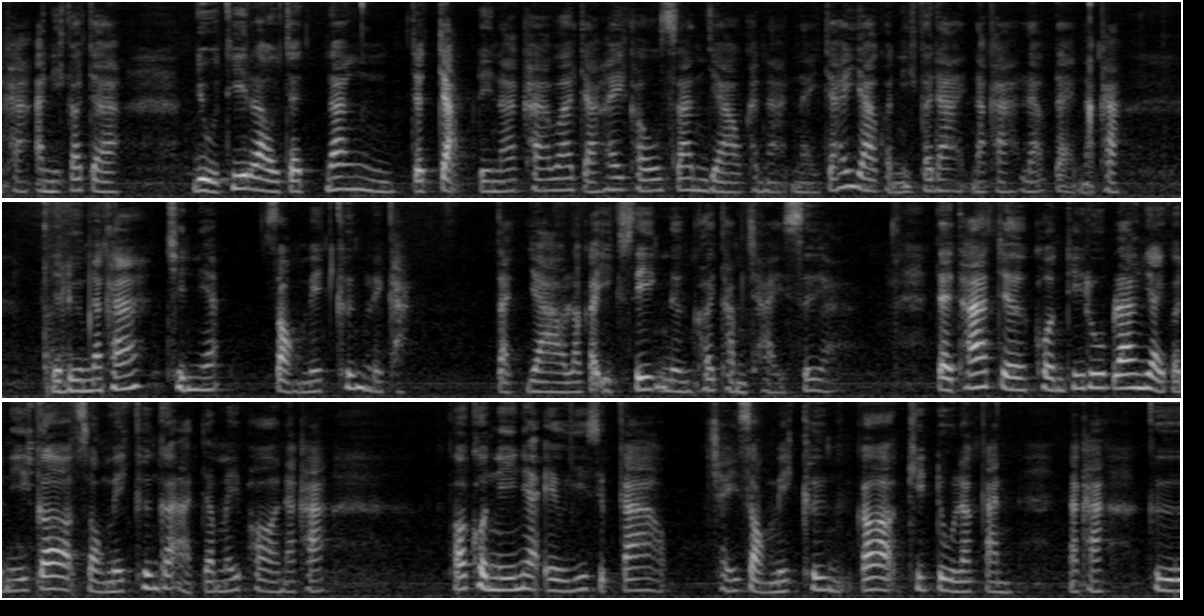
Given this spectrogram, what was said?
นะคะ อันนี้ก็จะอยู่ที่เราจะนั่งจะจับเลยนะคะ ว่าจะให้เขาสั้นยาวขนาดไหน จะให้ยาวกว่านี้ก็ได้นะคะ แล้วแต่นะคะ อย่าลืมนะคะ ชิ้นเนี้ยสองเมตรครึ่งเลยค่ะ ตัดยาวแล้วก็อีกซีกหนึ่งค่อยทำชายเสื้อ แต่ถ้าเจอคนที่รูปร่างใหญ่กว่านี้ก็2เมตรครึ่งก็อาจจะไม่พอนะคะ เพราะคนนี้เนี่ยเอล29ใช้2เมตรครึ่งก็คิดดูแล้วกันนะคะ คือ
